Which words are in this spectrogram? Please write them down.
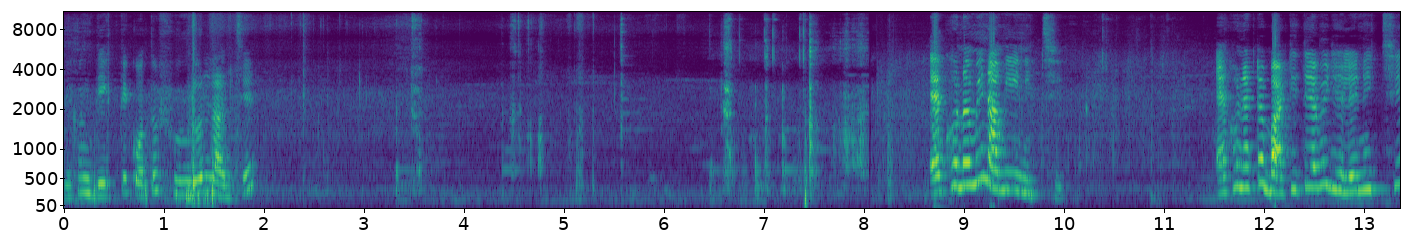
দেখুন, দেখতে কত সুন্দর লাগছে এখন আমি নামিয়ে নিচ্ছি এখন একটা বাটিতে আমি ঢেলে নিচ্ছি।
